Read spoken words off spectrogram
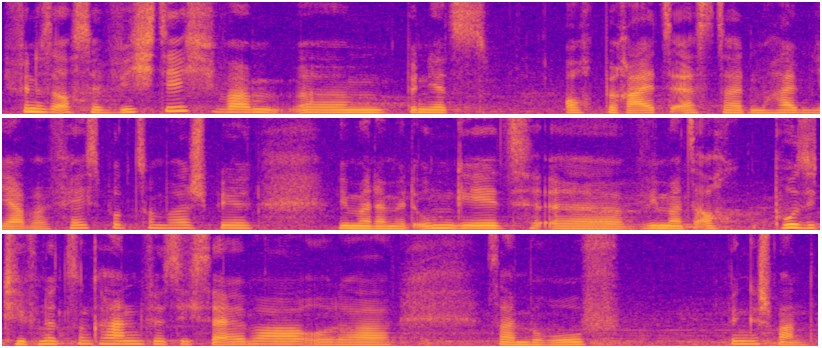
Ich finde es auch sehr wichtig, weil ähm, bin jetzt auch bereits erst seit einem halben Jahr bei Facebook zum Beispiel, wie man damit umgeht, äh, wie man es auch positiv nutzen kann für sich selber oder seinen Beruf. Bin gespannt.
